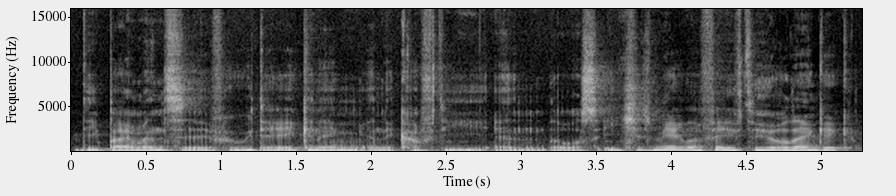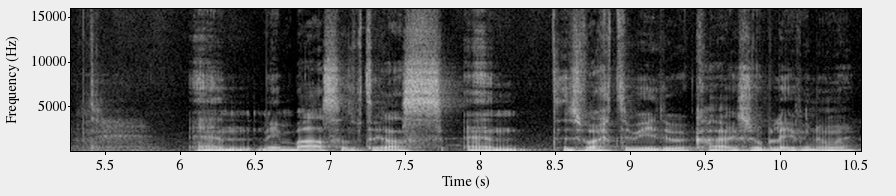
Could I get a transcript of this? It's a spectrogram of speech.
die paar mensen vroegen de rekening en ik gaf die. En dat was ietsjes meer dan 50 euro, denk ik. En mijn baas op het terras en de zwarte weduwe, ik ga haar zo blijven noemen,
